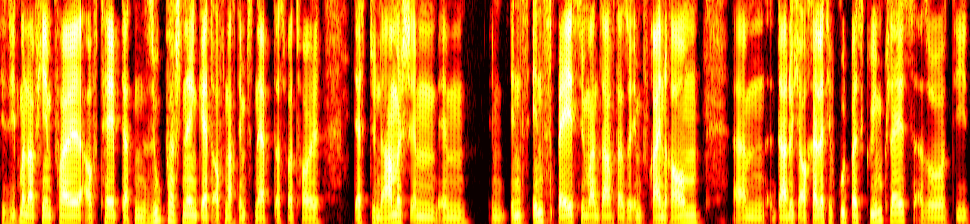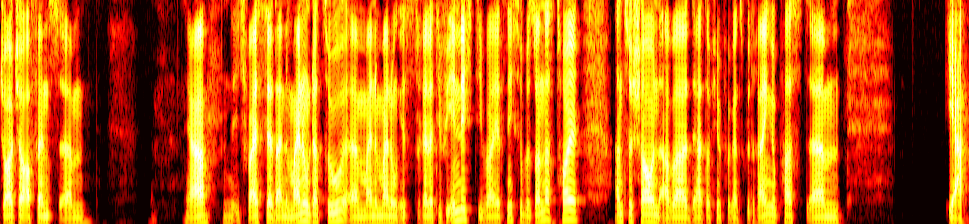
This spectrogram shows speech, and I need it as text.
die sieht man auf jeden Fall auf Tape. Der hat einen super schnellen Get-Off nach dem Snap, das war toll. Der ist dynamisch im, im, im in, in Space, wie man sagt, also im freien Raum. Ähm, dadurch auch relativ gut bei Screenplays. Also die Georgia Offense, ähm, ja, ich weiß ja deine Meinung dazu. Äh, meine Meinung ist relativ ähnlich. Die war jetzt nicht so besonders toll anzuschauen, aber der hat auf jeden Fall ganz gut reingepasst. Ähm, ja,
